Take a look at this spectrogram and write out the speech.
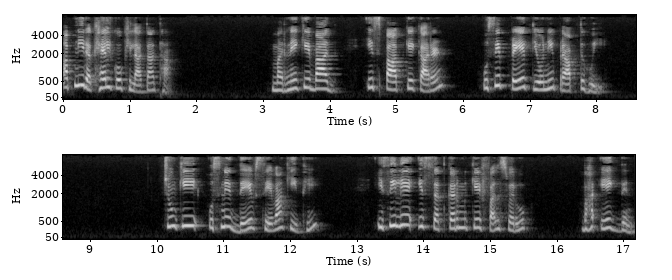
अपनी रखेल को खिलाता था। मरने के बाद इस पाप के कारण उसे प्रेत योनि प्राप्त हुई। चूँकि उसने देव सेवा की थी, इसीलिए इस सत्कर्म के फल स्वरूप वह एक दिन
